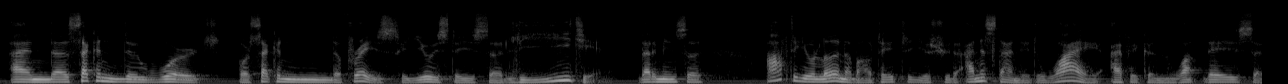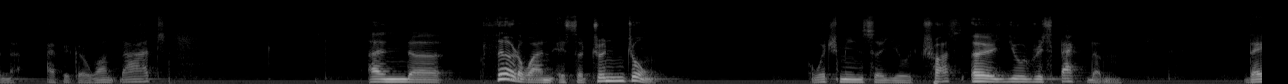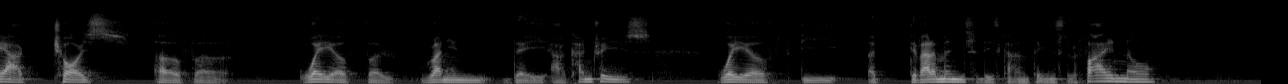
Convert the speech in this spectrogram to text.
And the second word or second phrase he used is uh, 理解. That means uh, after you learn about it, you should understand it, why African want this and Africa want that. and uh, third one is uh, 尊重, which means uh, you trust, uh, you respect them. They are choice of uh, way of uh, running the uh, countries, way of the development, these kind of things. The final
